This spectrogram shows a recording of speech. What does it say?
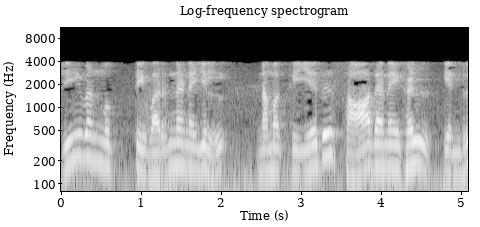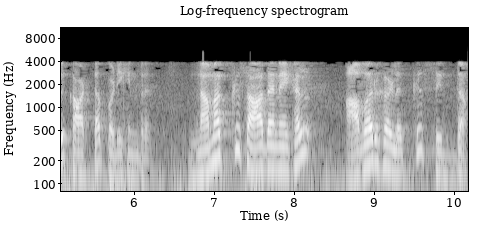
ஜீவன் முக்தி வர்ணனையில் நமக்கு எது சாதனைகள் என்று காட்டப்படுகின்றது நமக்கு சாதனைகள் அவர்களுக்கு சித்தம்.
